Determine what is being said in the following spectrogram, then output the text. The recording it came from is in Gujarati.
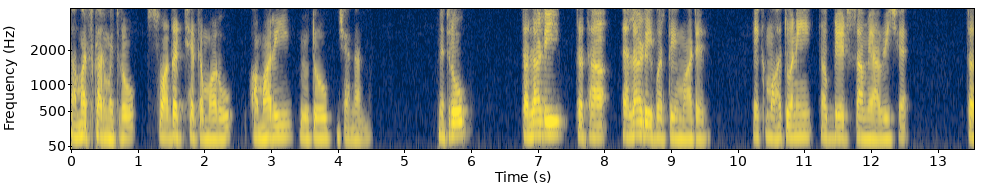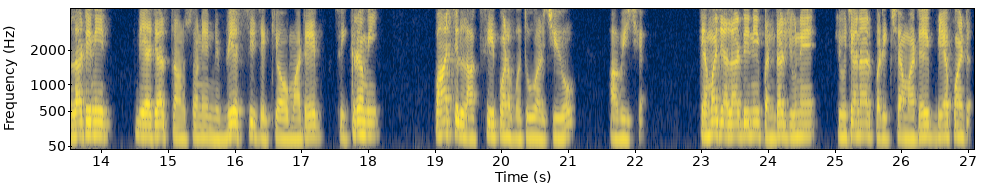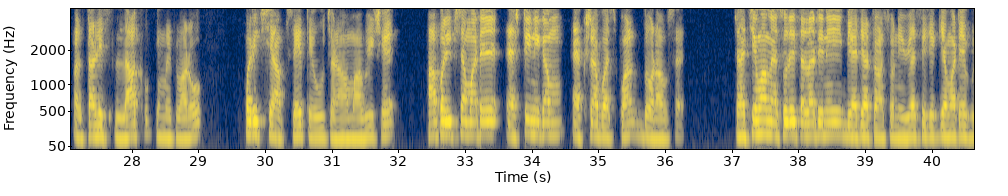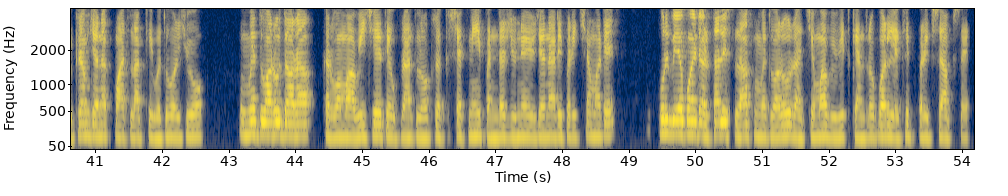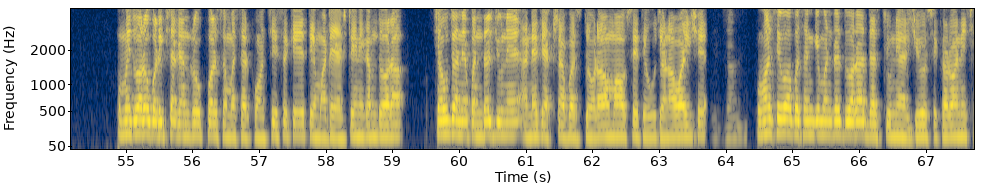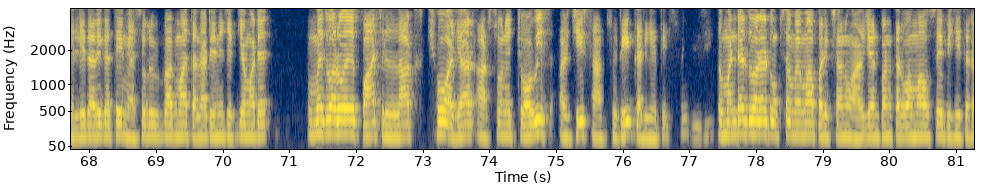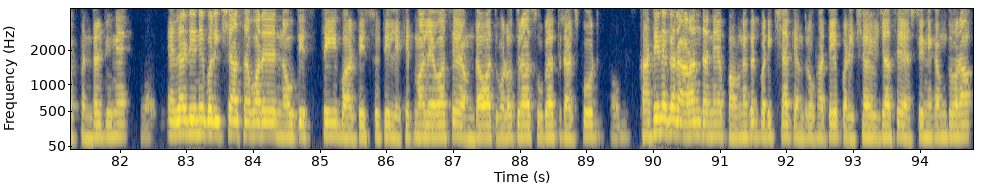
નમસ્કાર મિત્રો, સ્વાગત છે તમારું અમારી યુટ્યુબ ચેનલ મિત્રો, તલાટી તથા એલઆરડી ભરતી માટે એક મહત્વની અપડેટ સામે આવી છે. તલાટીની બે હજાર ત્રણસો ને નેવ્યાસી જગ્યાઓ માટે વિક્રમી પાંચ લાખથી પણ વધુ અરજીઓ આવી છે. તેમજ એલઆરડીની પંદર જૂને યોજાનાર પરીક્ષા માટે બે પોઈન્ટ અડતાલીસ લાખ ઉમેદવારો પરીક્ષા આપશે તેવું જણાવવામાં આવ્યું છે. આ પરીક્ષા માટે એસટી નિગમ એક્સ્ટ્રા બસ પણ દોડાવશે. રાજ્યમાં મહેસૂલી તલાટીની બે હજાર ત્રણસો નેવ્યાસી જગ્યા માટે વિક્રમજનક પાંચ લાખથી વધુ અરજીઓ ઉમેદવારો દ્વારા કરવામાં આવી છે. તે ઉપરાંત લોકરક્ષકની પંદર જૂને યોજાનારી પરીક્ષા માટે કુલ બે પોઈન્ટ અડતાલીસ લાખ ઉમેદવારો રાજ્યમાં વિવિધ કેન્દ્રો પર લેખિત પરીક્ષા આપશે. ઉમેદવારો પરીક્ષા કેન્દ્રો પર સમયસર પહોંચી શકે તે માટે એસટી નિગમ દ્વારા ચૌદ અને પંદર જૂને અનેક એક્સ્ટ્રા બસ દોડાવવામાં આવશે તેવું જણાવાયું છે. ગૌણ સેવા પસંદગી મંડળ દ્વારા દસ જૂને અરજીઓ સ્વીકારવાની છેલ્લી તારીખ હતી. મહેસૂલ વિભાગમાં તલાટીની જગ્યા માટે ઉમેદવારોએ પાંચ લાખ છ હજાર આઠસો ને ચોવીસ અરજી સાંજ સુધી કરી હતી. તો મંડળ દ્વારા ટૂંક સમયમાં પરીક્ષાનું આયોજન પણ કરવામાં આવશે. બીજી તરફ પંદર જૂને એલઆરડીની પરીક્ષા સવારે નવ ત્રીસથી બાર ત્રીસ સુધી લેખિતમાં લેવાશે. અમદાવાદ વડોદરા સુરત રાજકોટ ગાંધીનગર આણંદ અને ભાવનગર પરીક્ષા કેન્દ્રો ખાતે પરીક્ષા યોજાશે. એસટી નિગમ દ્વારા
